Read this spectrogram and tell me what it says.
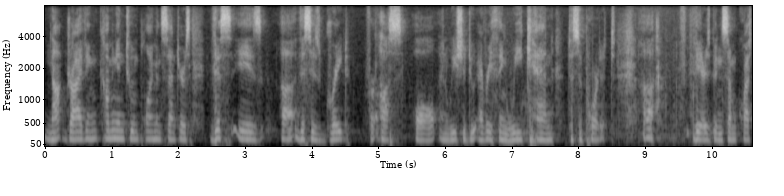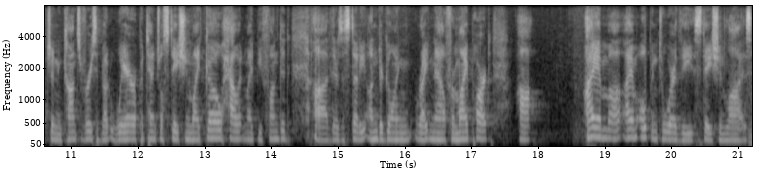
not driving, coming into employment centers, this is, uh, this is great for us all, and we should do everything we can to support it. Uh, There's been some question and controversy about where a potential station might go, how it might be funded. Uh, There's a study undergoing right now for my part. Uh, I am, uh, I am open to where the station lies.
